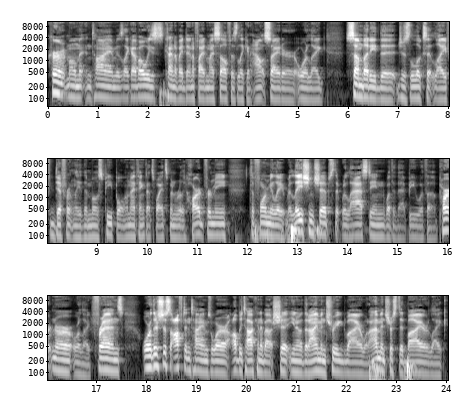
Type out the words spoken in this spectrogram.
current moment in time is like I've always kind of identified myself as like an outsider or like somebody that just looks at life differently than most people and I think that's why it's been really hard for me to formulate relationships that were lasting whether that be with a partner or like friends or there's just often times where I'll be talking about shit, you know, that I'm intrigued by or what I'm interested by or like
